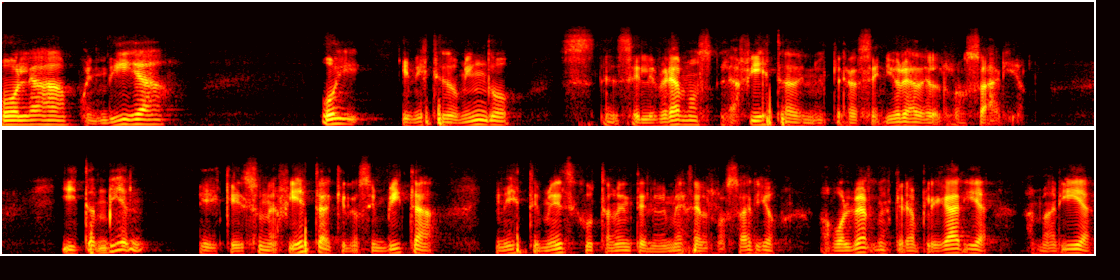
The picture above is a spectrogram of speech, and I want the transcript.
Hola, buen día. Hoy, en este domingo, eh, celebramos la fiesta de Nuestra Señora del Rosario. Y también eh, que es una fiesta que nos invita en este mes, justamente en el mes del Rosario, a volver nuestra plegaria a María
